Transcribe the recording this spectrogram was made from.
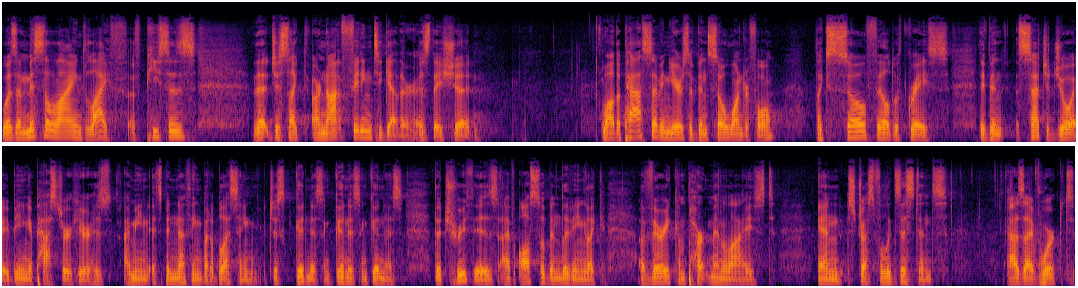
was a misaligned life of pieces that just like are not fitting together as they should. While the past seven years have been so wonderful, like so filled with grace, they've been such a joy being a pastor here. Has I mean, it's been nothing but a blessing, just goodness and goodness and goodness. The truth is, I've also been living like a very compartmentalized and stressful existence as I've worked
